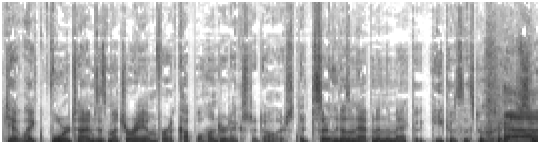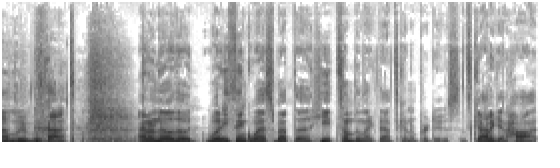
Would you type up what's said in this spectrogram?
get like four times as much RAM for a couple hundred extra dollars? That certainly doesn't happen in the Mac ecosystem. Absolutely not. I don't know though. What do you think, Wes, about the heat something like that's going to produce? It's got to get hot.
